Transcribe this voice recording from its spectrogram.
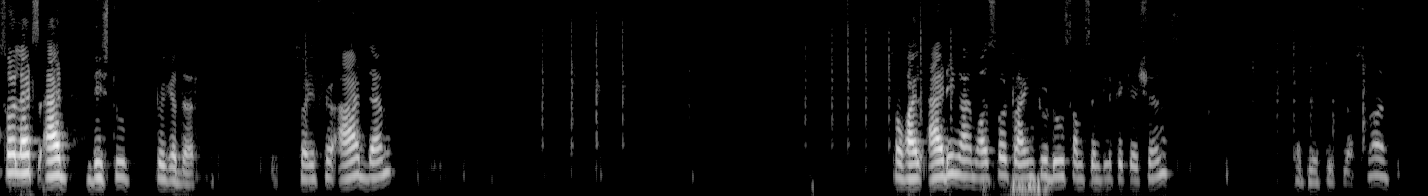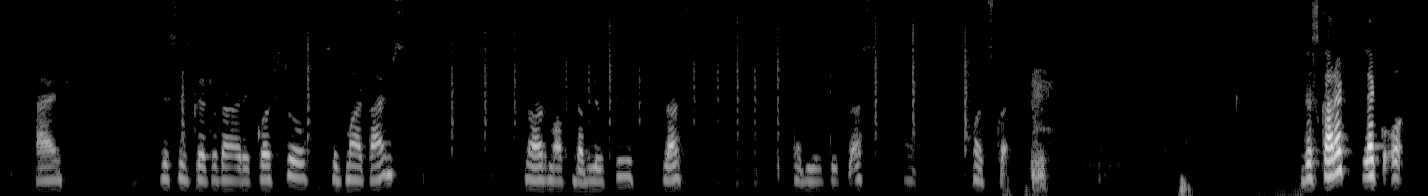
So let's add these two together. So if you add them, so while adding I am also trying to do some simplifications, Wt plus 1 and this is greater than or equals to sigma times norm of Wt plus Wt plus whole square. this correct? Like oh,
